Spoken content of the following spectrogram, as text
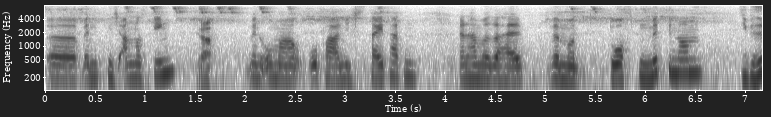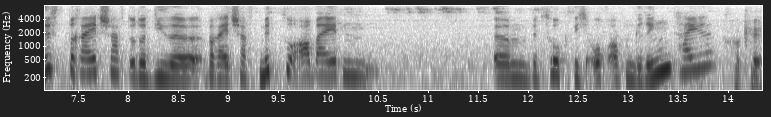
äh, wenn es nicht anders ging ja. wenn Oma, Opa nicht Zeit hatten, dann haben wir sie halt, wenn wir durften, mitgenommen. Die Hilfsbereitschaft oder diese Bereitschaft mitzuarbeiten ähm, bezog sich auch auf einen geringen Teil. Okay.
